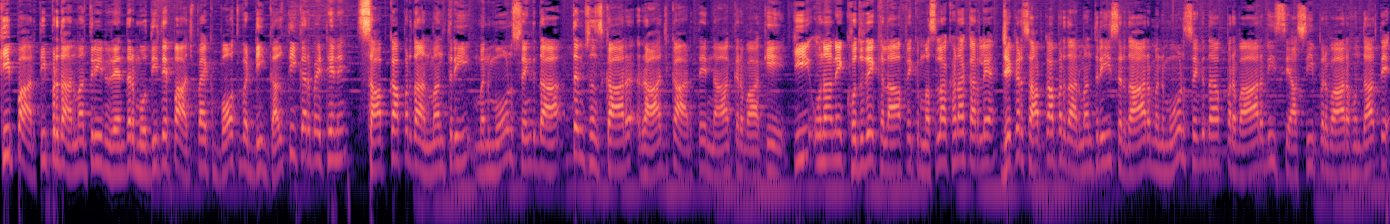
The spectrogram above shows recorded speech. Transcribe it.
ਕੀ ਭਾਰਤੀ ਪ੍ਰਧਾਨ ਮੰਤਰੀ ਨਰਿੰਦਰ ਮੋਦੀ ਤੇ ਭਾਜਪਾ ਇੱਕ ਬਹੁਤ ਵੱਡੀ ਗਲਤੀ ਕਰ ਬੈਠੇ ਨੇ? ਸਾਬਕਾ ਪ੍ਰਧਾਨ ਮੰਤਰੀ ਮਨਮੋਹਨ ਸਿੰਘ ਦਾ ਅੰਤਿਮ ਸੰਸਕਾਰ ਰਾਜਘਾਟ ਤੇ ਨਾ ਕਰਵਾ ਕੇ ਕੀ ਉਹਨਾਂ ਨੇ ਖੁਦ ਦੇ ਖਿਲਾਫ ਇੱਕ ਮਸਲਾ ਖੜਾ ਕਰ ਲਿਆ? ਜੇਕਰ ਸਾਬਕਾ ਪ੍ਰਧਾਨ ਮੰਤਰੀ ਸਰਦਾਰ ਮਨਮੋਹਨ ਸਿੰਘ ਦਾ ਪਰਿਵਾਰ ਵੀ ਸਿਆਸੀ ਪਰਿਵਾਰ ਹੁੰਦਾ ਤੇ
